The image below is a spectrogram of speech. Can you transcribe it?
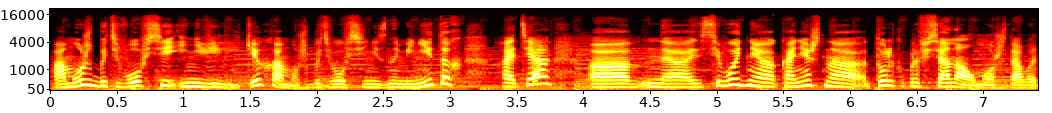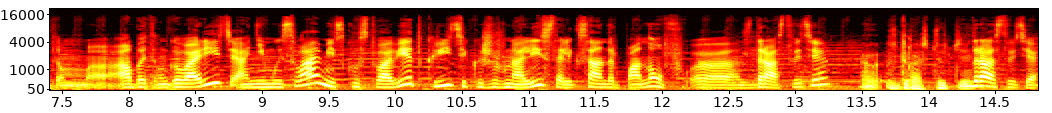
а может быть вовсе и не великих, а может быть вовсе не знаменитых. Хотя сегодня, конечно, только профессионал может об этом, об этом говорить, а не мы с вами, искусствовед, критик и журналист Александр Панов. Э, Здравствуйте. Э, Здравствуйте. Здравствуйте.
